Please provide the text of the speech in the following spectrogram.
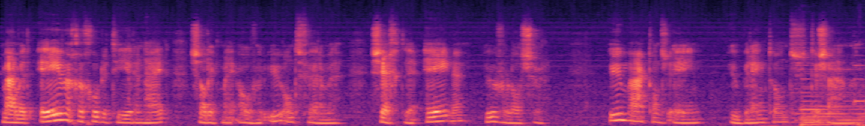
maar met eeuwige goede tierenheid zal ik mij over u ontfermen, zegt de ene, uw verlosser. U maakt ons één, u brengt ons tezamen.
